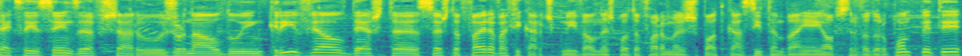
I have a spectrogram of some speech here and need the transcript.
Sexy Things a fechar o Jornal do Incrível desta sexta-feira. Vai ficar disponível nas plataformas podcast e também em observador.pt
